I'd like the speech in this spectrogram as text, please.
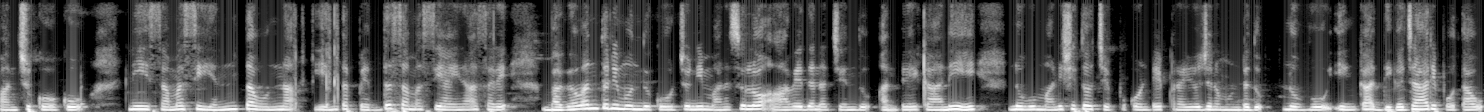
పంచుకోకు. నీ సమస్య ఎంత ఉన్నా ఎంత పెద్ద సమస్య అయినా సరే భగవంతుని ముందు కూర్చుని మనసులో ఆవేదన చెందు. అంతేకాని నువ్వు మనిషితో చెప్పుకుంటే ప్రయోజనం ఉండదు. నువ్వు ఇంకా దిగజారిపోతావు.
